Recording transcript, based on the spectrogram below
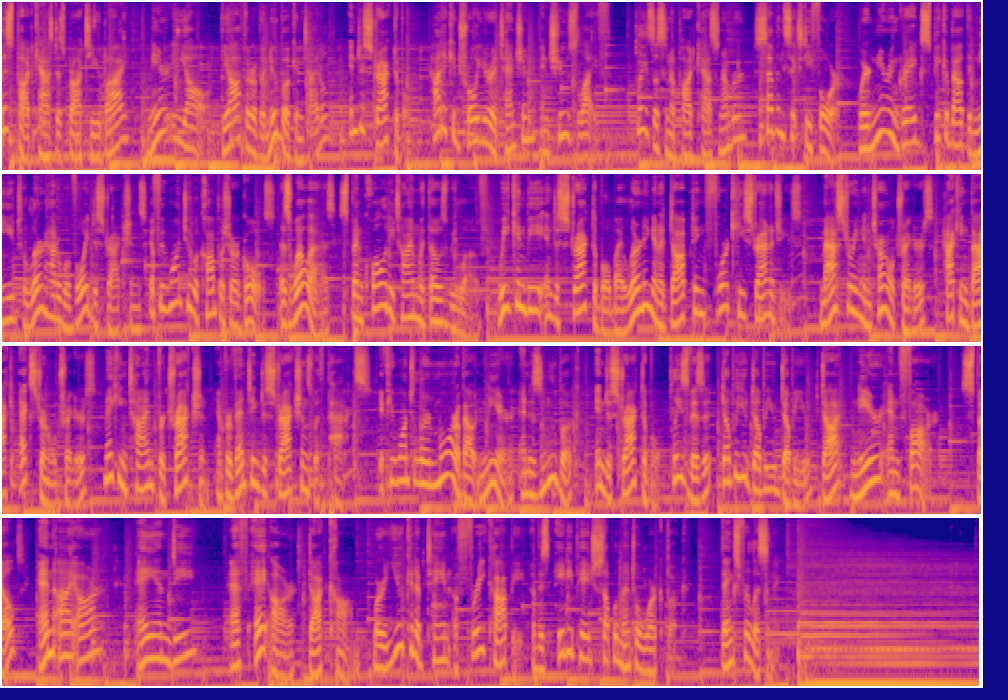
This podcast is brought to you by Nir Eyal, the author of a new book entitled Indistractable How to Control Your Attention and Choose Life please listen to podcast number 764, where Nir and Greg speak about the need to learn how to avoid distractions if we want to accomplish our goals, as well as spend quality time with those we love. We can be indistractable by learning and adopting four key strategies mastering internal triggers, hacking back external triggers, making time for traction, and preventing distractions with packs. If you want to learn more about Nir and his new book, Indistractable, please visit www.nirandfar spelt N I R A N D F A R dot com, where you can obtain a free copy of his 80 page supplemental workbook. Thanks for listening.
